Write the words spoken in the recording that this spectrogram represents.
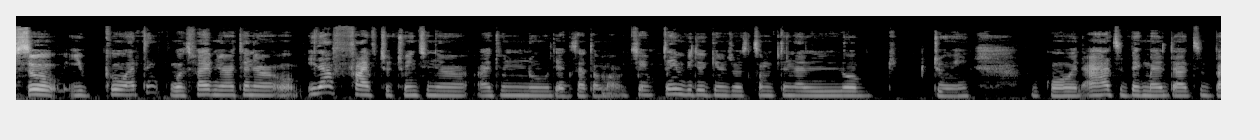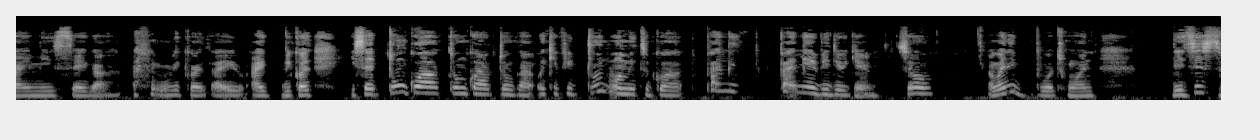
So you go, I think was five naira, ten naira, or either five to twenty naira. I don't know the exact amount. So playing video games was something I loved doing. God, I had to beg my dad to buy me Sega because I, I because he said don't go out, don't go out, don't go out. Like if you don't want me to go out, buy me buy me a video game. So I when he bought one, there's this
